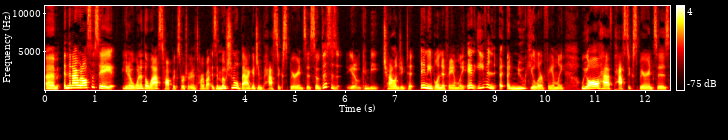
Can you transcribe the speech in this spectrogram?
Um, and then I would also say, you know, one of the last topics we're going to talk about is emotional baggage and past experiences. So this is, you know, can be challenging to any blended family and even a, a nuclear family. We all have past experiences,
